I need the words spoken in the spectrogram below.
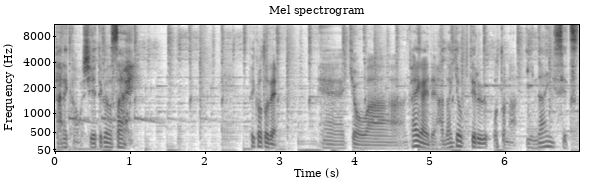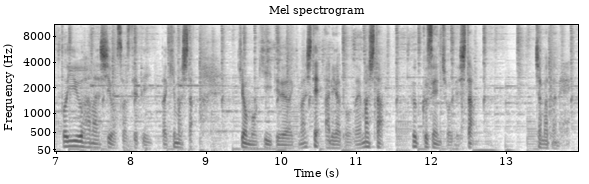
誰か教えてください。ということで、えー、今日は海外で肌着を着てる大人いない説という話をさせていただきました。今日も聞いていただきましてありがとうございました。フック船長でした。じゃあまたね。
